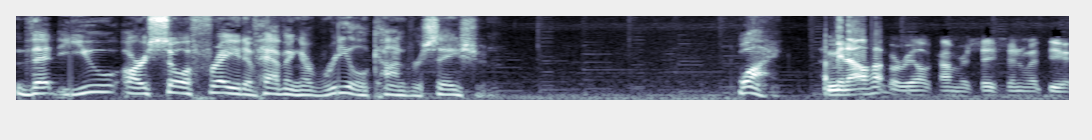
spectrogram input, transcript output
that you are so afraid of having a real conversation? Why? I mean, I'll have a real conversation with you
